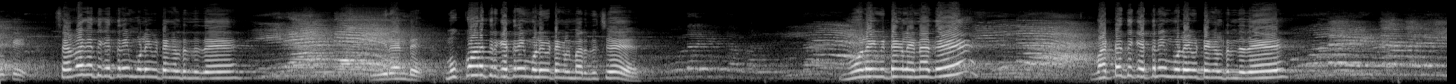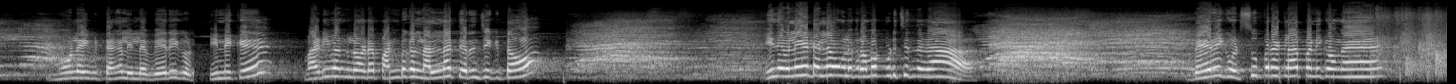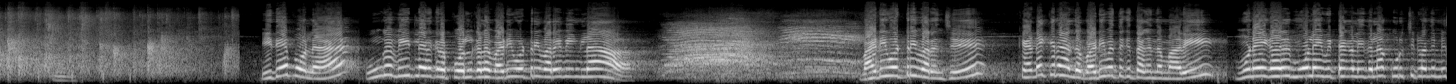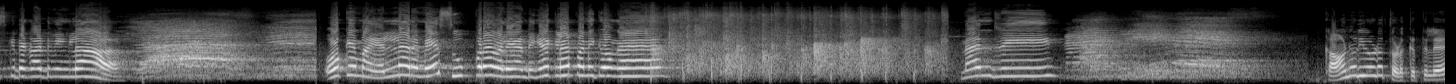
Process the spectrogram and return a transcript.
ஓகே. செவ்வகத்துக்கு எத்தனை மூளை விட்டங்கள் இருந்தது? இரண்டு. முக்கோணத்திற்கு எத்தனை மூளை விட்டங்கள் இருந்துச்சு? மூளை விட்டங்கள் என்னது? வட்டத்துக்கு எத்தனை மூளை விட்டங்கள் இருந்தது? மூளை விட்டங்கள் இல்ல. வெரி குட் இன்னைக்கு வடிவங்களோட பண்புகள் நல்லா தெரிஞ்சுக்கிட்டோம். இந்த விளையாட்டெல்லாம் உங்களுக்கு ரொம்ப பிடிச்சிருந்ததா? வெரி குட் சூப்பரா கிளாப் பண்ணிக்கோங்க. இதே போல உங்க வீட்டில் இருக்கிற பொருட்களை வடி ஒற்றி வரைவீங்களா? வடி ஒற்றி வரைஞ்சு கிடைக்கிற அந்த வடிவத்துக்கு தகுந்த மாதிரி முனைகள் மூளை விட்டங்கள் இதெல்லாம் குறிச்சிட்டு வந்து மிஸ் கிட்ட காட்டுவீங்களா? ஓகேம்மா எல்லாருமே சூப்பரா விளையாண்டீங்க. கிளாப் பண்ணிக்கோங்க. நன்றி. காணொளியோட தொடக்கத்தில்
